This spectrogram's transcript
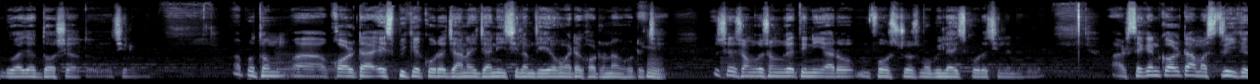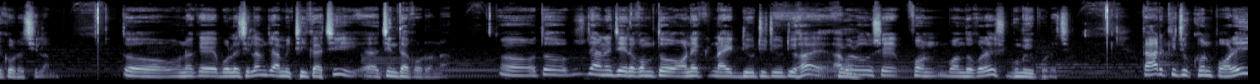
দু হাজার দশে অত ইয়ে ছিল প্রথম কলটা এসপিকে করে জানাই জানিয়েছিলাম যে এরকম একটা ঘটনা ঘটেছে। তো সে সঙ্গে সঙ্গে তিনি আরও ফোর্স টোর্স মোবিলাইজ করেছিলেন এগুলো। আর সেকেন্ড কলটা আমার স্ত্রীকে করেছিলাম। তো ওনাকে বলেছিলাম যে আমি ঠিক আছি চিন্তা করো না। তো জানে যে এরকম তো অনেক নাইট ডিউটি টিউটি হয় আবার ও সে ফোন বন্ধ করে ঘুমিয়ে পড়েছে। তার কিছুক্ষণ পরেই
